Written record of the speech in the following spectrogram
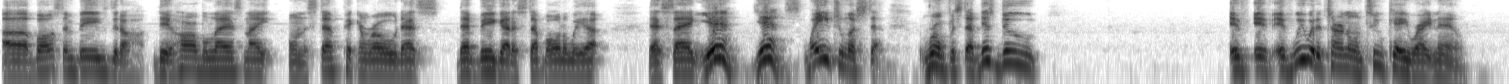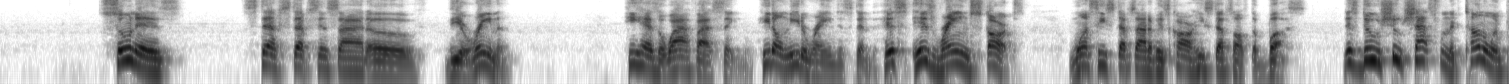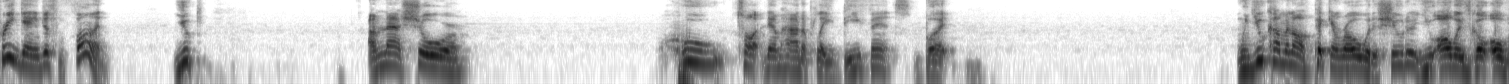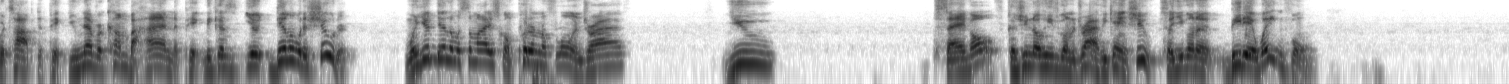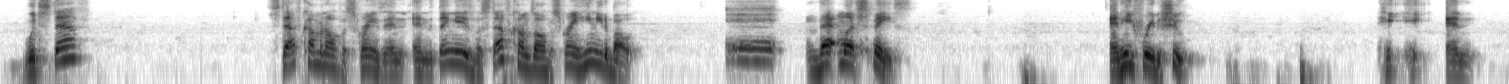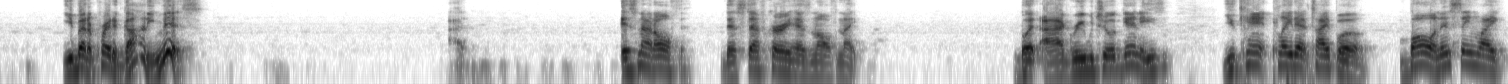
Uh Boston Bigs did a did horrible last night on the Steph pick and roll. That's that big got to step all the way up. That sag, yeah, yes, way too much step room for step. This dude, if if if we were to turn on 2K right now, soon as Steph steps inside of the arena, he has a Wi-Fi signal. He don't need a range extender. His his range starts once he steps out of his car. He steps off the bus. This dude shoots shots from the tunnel in pregame just for fun. You, I'm not sure who taught them how to play defense, but when you coming off pick and roll with a shooter, you always go over top the pick. You never come behind the pick because you're dealing with a shooter. When you're dealing with somebody going to put on the floor and drive, you sag off because you know he's going to drive. He can't shoot. So you're going to be there waiting for him. With Steph, Steph coming off of screens. And, and the thing is, when Steph comes off a screen, he need about that much space. And he free to shoot. He, he and you better pray to God he miss. I, it's not often that Steph Curry has an off night. But I agree with you again, He's You can't play that type of ball. And it seemed like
